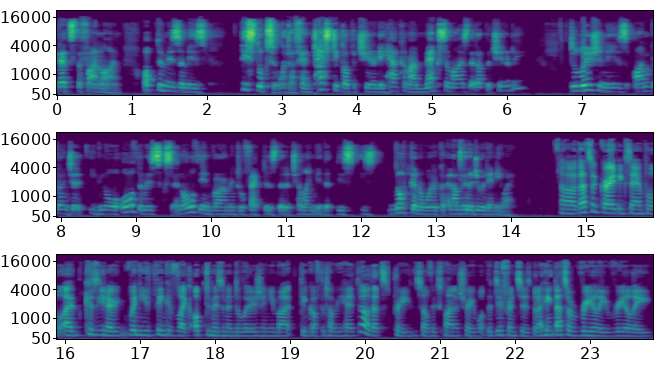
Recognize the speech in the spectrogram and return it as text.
That's the fine line. Optimism is this looks like a fantastic opportunity. How can I maximize that opportunity? Delusion is I'm going to ignore all of the risks and all of the environmental factors that are telling me that this is not going to work and I'm going to do it anyway. Oh, that's a great example. Because, you know, when you think of like optimism and delusion, you might think off the top of your head, oh, that's pretty self explanatory what the difference is. But I think that's a really, really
